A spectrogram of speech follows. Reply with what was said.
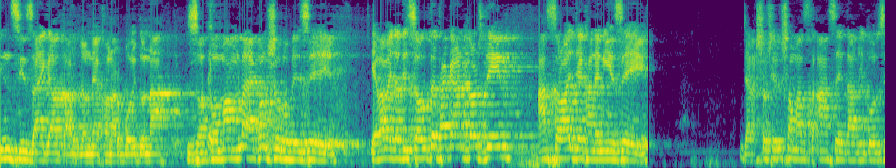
ইঞ্চি জায়গা তার জন্য এখন আর বৈধ না। যত মামলা এখন শুরু হয়েছে, এভাবে যদি চলতে থাকে আট দশ দিন, আশ্রয় যেখানে নিয়েছে, যারা সুশীল সমাজ আছে, দাবি করছে,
